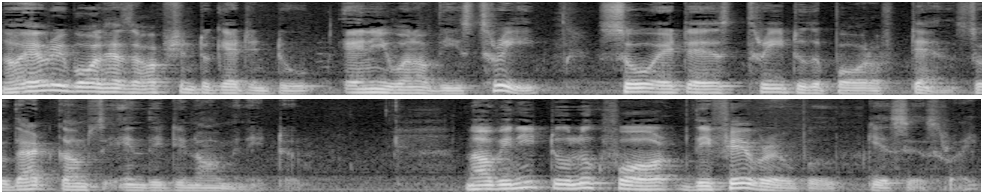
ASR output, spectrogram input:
Now every ball has an option to get into any one of these three, so it is 3 to the power of 10. So that comes in the denominator. Now we need to look for the favorable cases, right?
